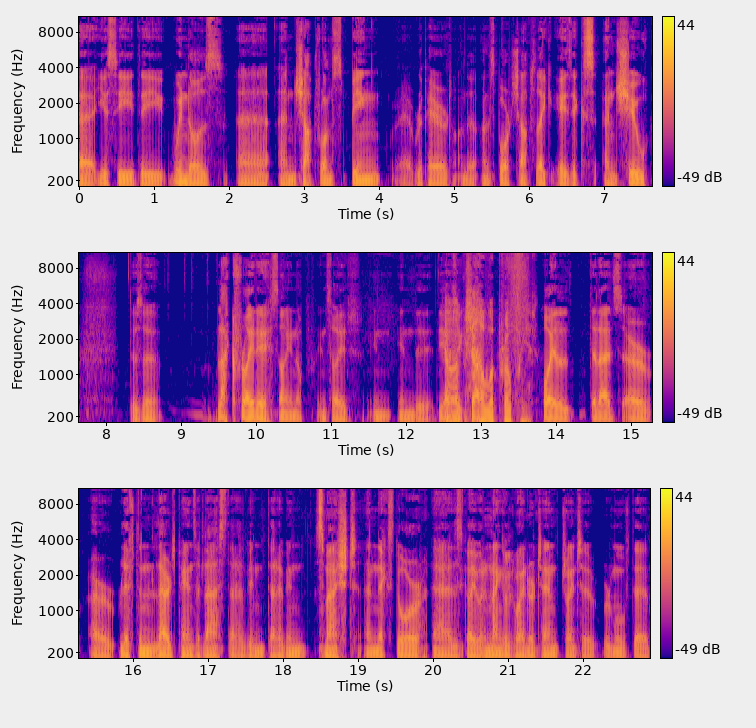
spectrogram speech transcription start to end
uh, you see the windows uh, and shop fronts being uh, repaired on the on the sports shops like Asics and Schuh. There's a Black Friday sign up inside in, in the the How, Asics shop how appropriate. while the lads are are lifting large panes at last that have been that have been smashed, and next door uh, there's a guy with an angle grinder ten, trying to remove the,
